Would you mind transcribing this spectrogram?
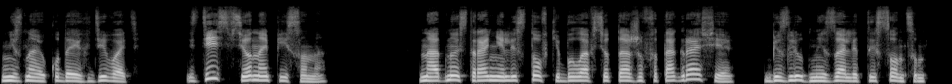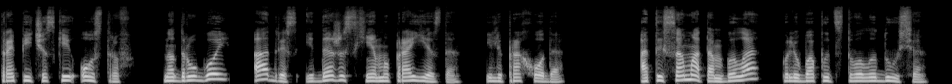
не знаю, куда их девать. Здесь все написано». На одной стороне листовки была все та же фотография, безлюдный залитый солнцем тропический остров, на другой — адрес и даже схема проезда или прохода. «А ты сама там была?» — полюбопытствовала Дуся.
